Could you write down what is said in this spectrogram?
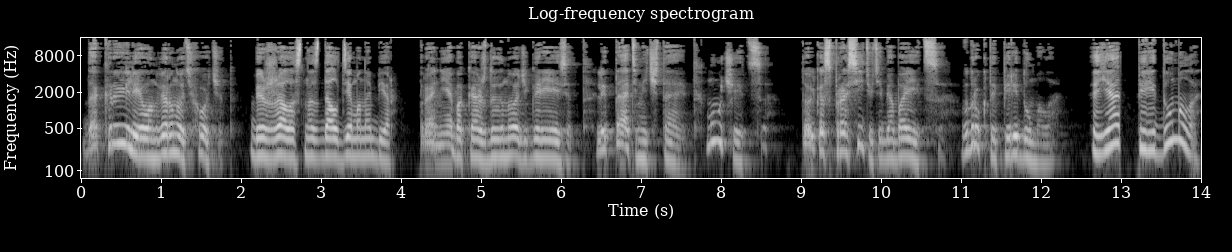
«Да крылья он вернуть хочет», — безжалостно сдал демона Бер. «Про небо каждую ночь грезит, летать мечтает, мучается. Только спросить у тебя боится, вдруг ты передумала». «Я передумала?»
